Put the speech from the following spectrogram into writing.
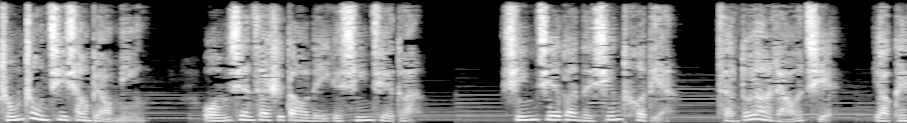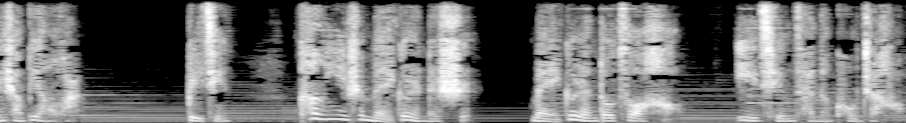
种种迹象表明，我们现在是到了一个新阶段。”新阶段的新特点，咱都要了解，要跟上变化。毕竟，抗疫是每个人的事，每个人都做好，疫情才能控制好。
